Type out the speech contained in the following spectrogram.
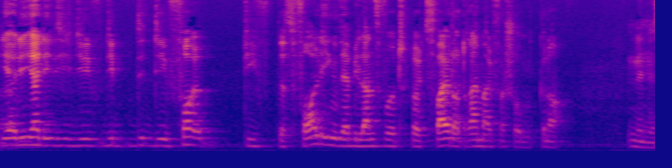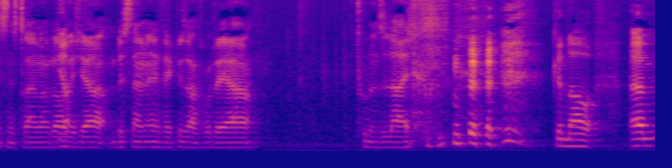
Ja, die, ja die, die, die, die, die, die, die, das Vorliegen der Bilanz wurde, glaube ich, zwei oder dreimal verschoben, genau. Mindestens dreimal, glaube Ja. ich, ja. Bis dann im Endeffekt gesagt wurde, ja, tut uns leid. Genau. Ähm,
